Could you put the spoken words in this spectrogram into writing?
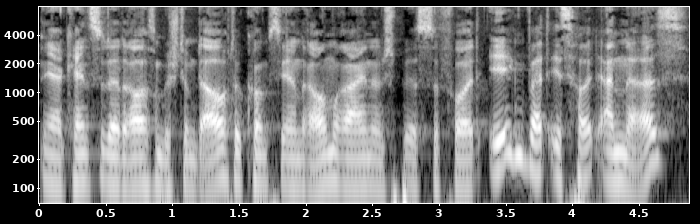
Ja, kennst du da draußen bestimmt auch. Du kommst in den Raum rein und spürst sofort, irgendwas ist heute anders.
